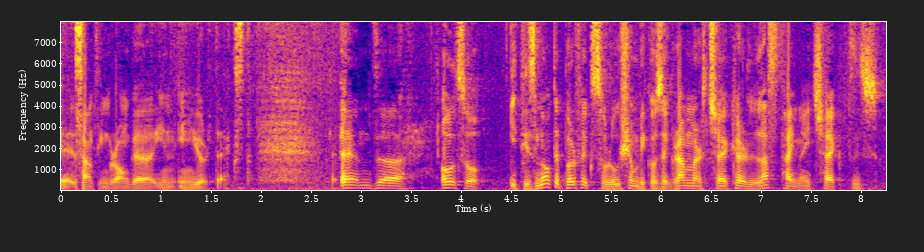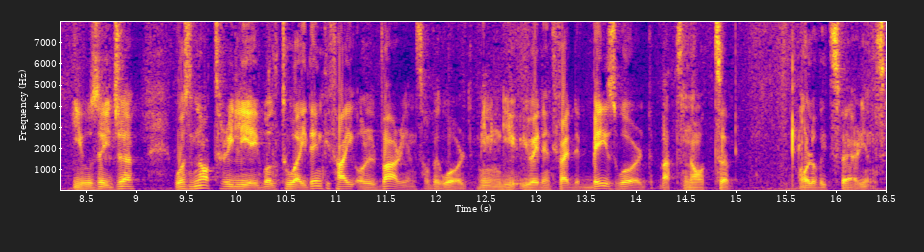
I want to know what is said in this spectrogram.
uh something wrong uh, in, in your text. And uh, also, it is not a perfect solution because a grammar checker, last time I checked this usage, was not really able to identify all variants of a word, meaning you, you identify the base word but not all of its variants.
